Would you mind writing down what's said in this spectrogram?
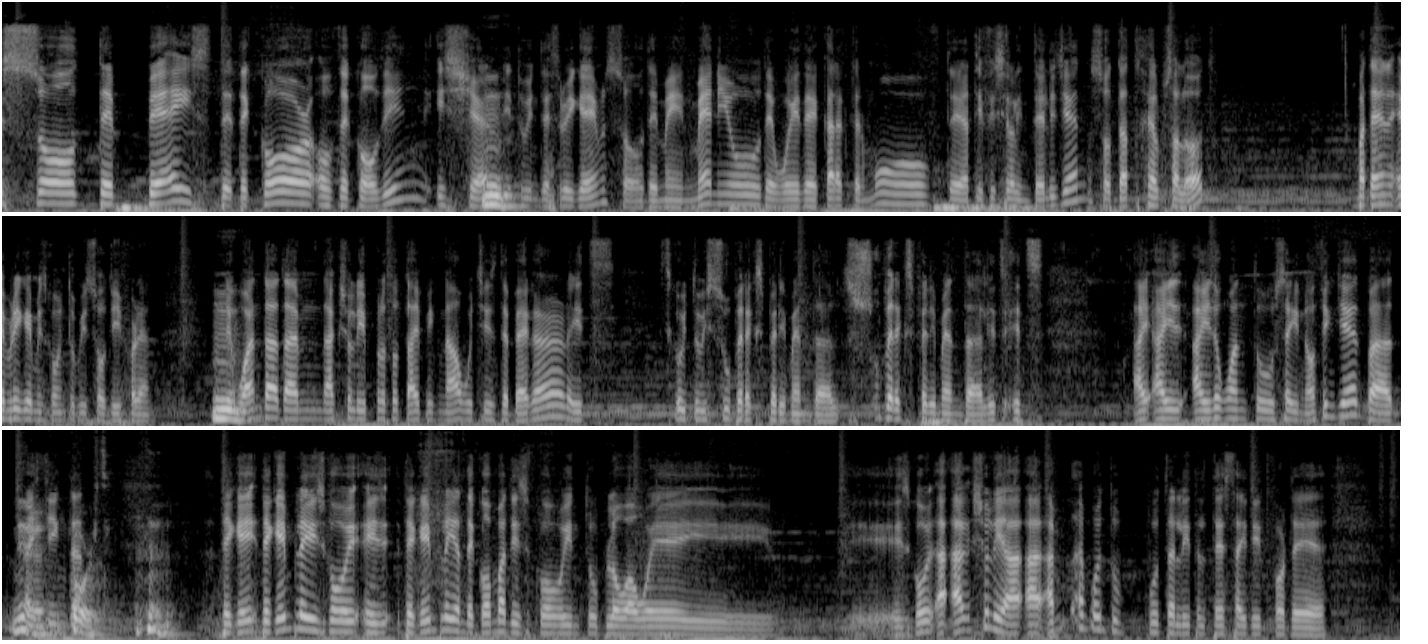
So the base, the, the core of the coding is shared Mm. between the three games. So the main menu, the way the character move, the artificial intelligence. So that helps a lot. But then every game is going to be so different. The Mm. one that I'm actually prototyping now, which is the beggar, it's it's going to be super experimental, super experimental. It's it's I, I, I don't want to say nothing yet, but Yeah, I think that. the game the gameplay is going is, the gameplay and the combat is going to blow away eh, is going actually I, I- I'm, I'm going to put a little test I did for the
